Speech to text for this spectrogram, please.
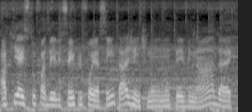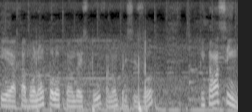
Aqui a estufa dele sempre foi assim, tá, gente? Não, não teve nada, é que acabou não colocando a estufa, não precisou. Então, assim,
